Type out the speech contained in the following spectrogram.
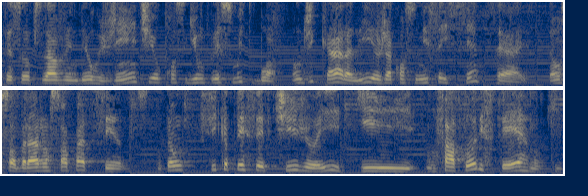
pessoa precisava vender urgente e eu consegui um preço muito bom. Então de cara ali eu já consumi 600 reais. Então sobraram só 400. Então fica perceptível aí que um fator externo que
